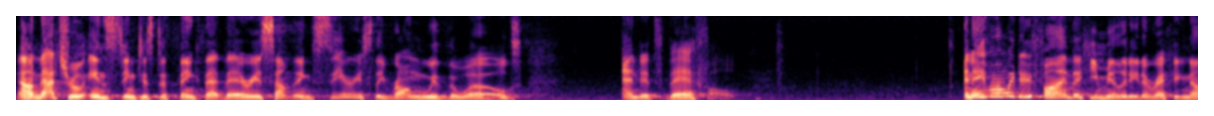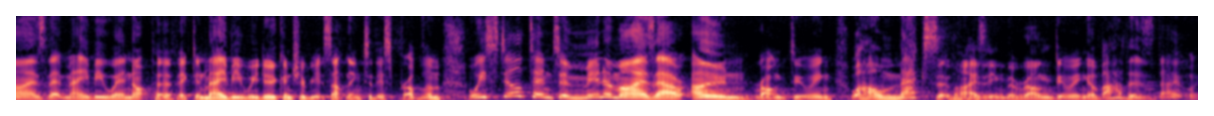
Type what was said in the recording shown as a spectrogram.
Our natural instinct is to think that there is something seriously wrong with the world and it's their fault. And even when we do find the humility to recognize that maybe we're not perfect and maybe we do contribute something to this problem, we still tend to minimize our own wrongdoing while maximizing the wrongdoing of others, don't we?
